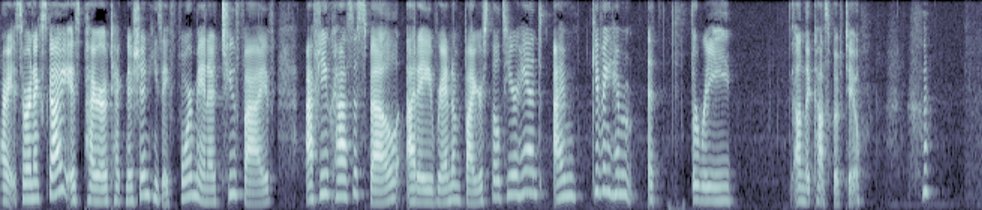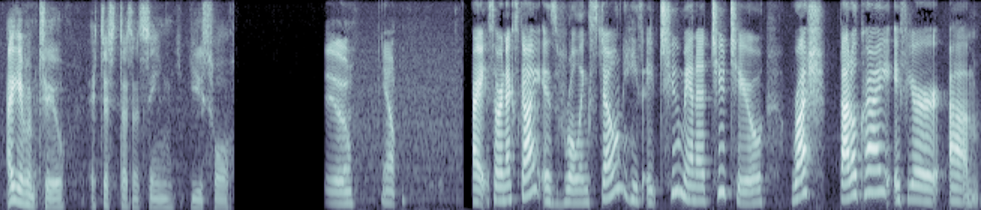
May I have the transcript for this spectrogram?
All right, so our next guy is Pyrotechnician. He's a four mana, two five. After you cast a spell, add a random fire spell to your hand. I'm giving him a three on the cusp of two. I give him two. It just doesn't seem useful. Two. Yep. All right, so our next guy is Rolling Stone. He's a two mana, two two. Rush, Battle Cry. If your um,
